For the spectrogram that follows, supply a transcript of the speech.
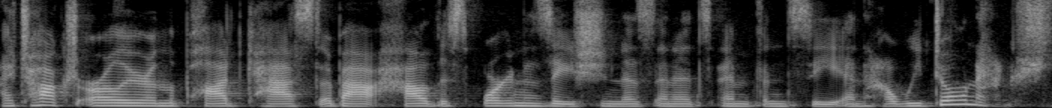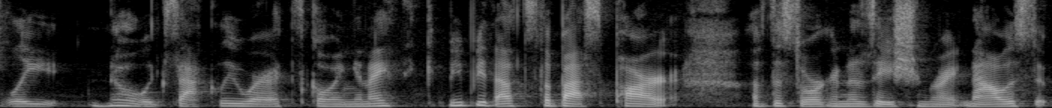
I talked earlier in the podcast about how this organization is in its infancy and how we don't actually know exactly where it's going. And I think maybe that's the best part of this organization right now is that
